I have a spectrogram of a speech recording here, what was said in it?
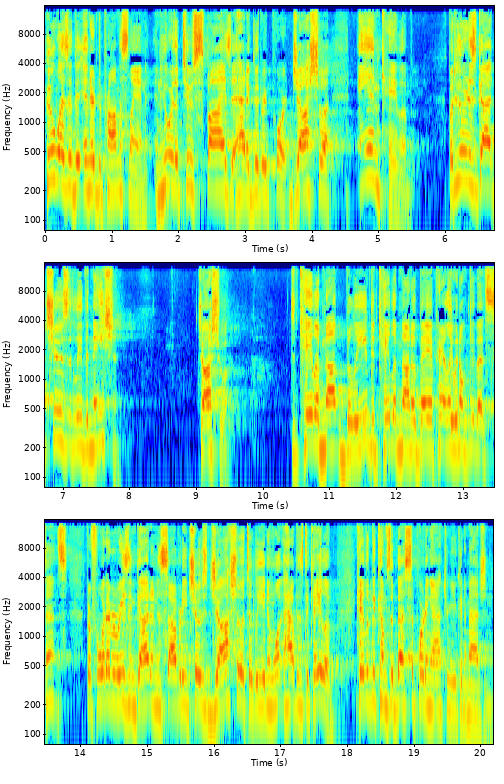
who was it that entered the promised land? And who were the two spies that had a good report? Joshua and Caleb. But who does God choose to lead the nation? Joshua. Did Caleb not believe? Did Caleb not obey? Apparently, we don't get that sense. But for whatever reason, God in his sovereignty chose Joshua to lead. And what happens to Caleb? Caleb becomes the best supporting actor you can imagine.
